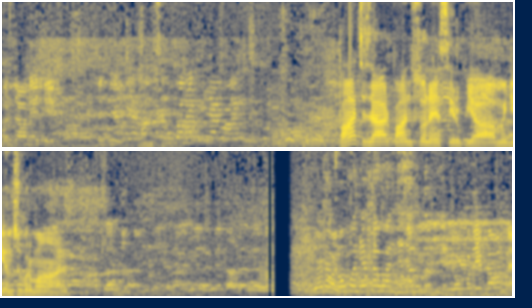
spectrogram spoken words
પંચાવન એસી પાંચ હજાર પાંચસો ને એંસી રૂપિયા મીડિયમ સુપર માલ ને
